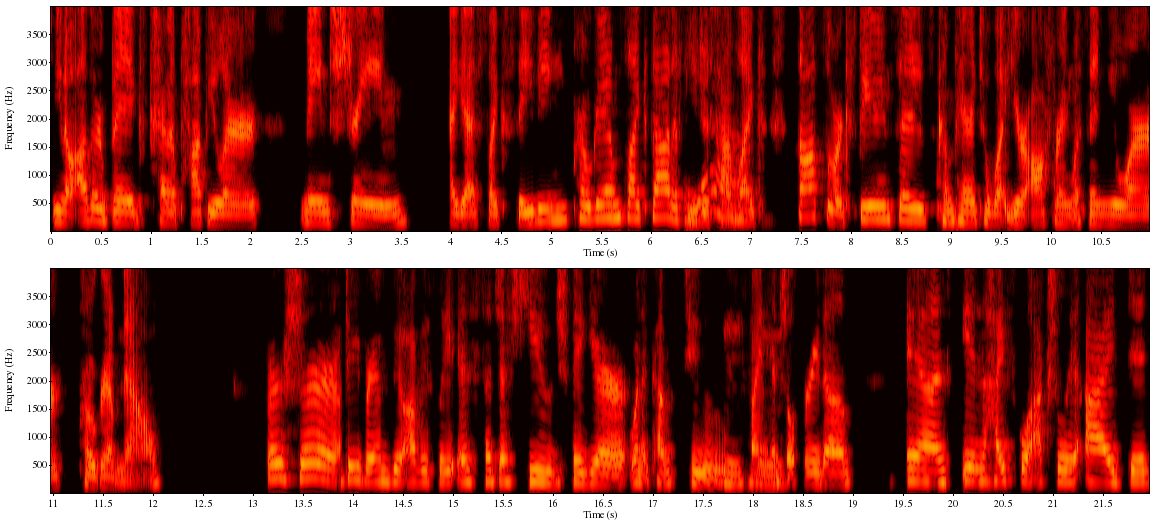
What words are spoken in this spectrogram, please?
you know, other big kind of popular mainstream, I guess, like saving programs like that. If you yeah. just have like thoughts or experiences compared to what you're offering within your program now. For sure. Dave Ramsey obviously is such a huge figure when it comes to mm-hmm. financial freedom. And in high school, actually, I did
